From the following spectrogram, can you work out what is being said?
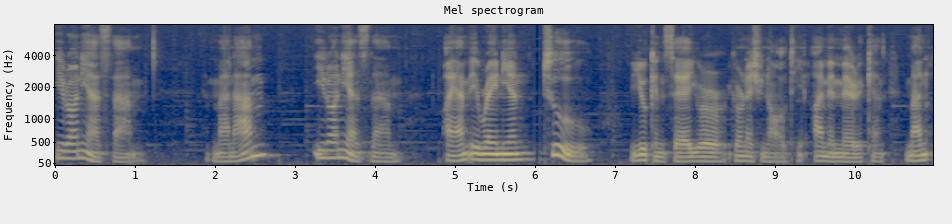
ایرانی هستم منم ایرانی هستم I am Iranian too. You can say your, your nationality. I'm American. من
